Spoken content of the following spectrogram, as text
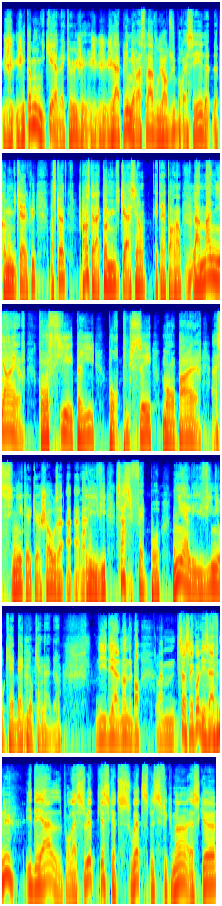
j'ai communiqué avec eux. J'ai appelé Miroslav aujourd'hui pour essayer de, de, communiquer avec lui parce que je pense que la communication est importante. Mmh. La manière qu'on s'y est pris pour pousser mon père à signer quelque chose à, à, à ouais. Lévis, ça se fait pas, ni à Lévis, ni au Québec, mmh. ni au Canada. Ni idéalement nulle part. Ouais. Euh, ça serait quoi les avenues idéales pour la suite? Qu'est-ce que tu souhaites spécifiquement? Est-ce que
